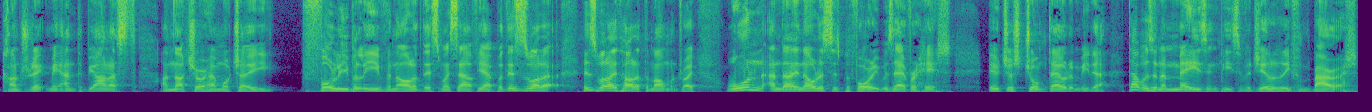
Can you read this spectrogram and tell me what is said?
contradict me. And to be honest, I'm not sure how much I fully believe in all of this myself yet, but this is what I, this is what I thought at the moment, right? One, and that I noticed this before he was ever hit. It just jumped out at me that that was an amazing piece of agility from Barrett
